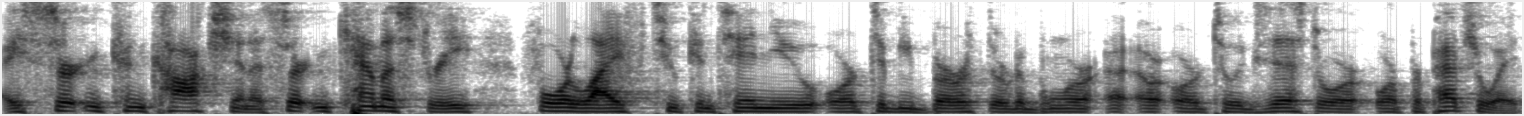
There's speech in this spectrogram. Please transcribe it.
a certain concoction, a certain chemistry for life to continue or to be birthed or to, born, or, or to exist or, or perpetuate.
